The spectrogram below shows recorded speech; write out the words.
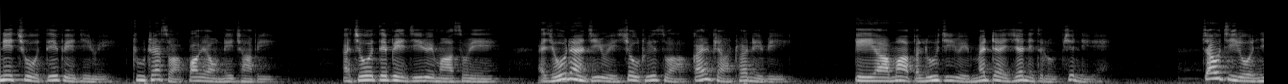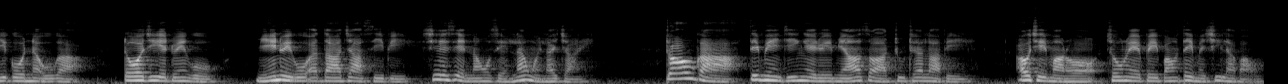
နှိချို့သေးပင်ကြီးတွေထူထပ်စွာပေါက်ရောက်နေကြပြီးအချို့သေးပင်ကြီးတွေမှာဆိုရင် အယိုးတန်ကြီးတွေရှုပ်ထွေးစွာကိုင်းဖြာထွက်နေပြီးအေယာမဘလူးကြီးတွေမတ်တက်ရက်နေသလိုဖြစ်နေတယ်။ကြောက်ကြည်တို့ညီကိုနှစ်ဦးကတောကြီးအတွင်းကိုမြင်းတွေကိုအသာကျစီးပြီးရှေ့စစ်နောင်စင်လှမ်းဝင်လိုက်ကြတယ်။တောအုပ်ကတင်ပင်ကြီးငယ်တွေများစွာထူထပ်လာပြီးအောက်ခြေမှာတော့ခြုံတွေပိတ်ပေါင်းတိတ်မရှိလာပါဘူး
